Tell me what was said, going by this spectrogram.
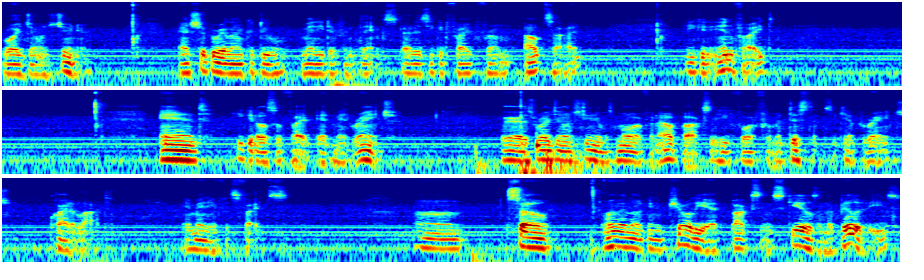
Roy Jones Jr. And Sugar Ray Leonard could do many different things. That is, he could fight from outside, he could infight, and he could also fight at mid range. Whereas Roy Jones Jr. was more of an outboxer, he fought from a distance. He kept range quite a lot in many of his fights. Um, so, when we're looking purely at boxing skills and abilities,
